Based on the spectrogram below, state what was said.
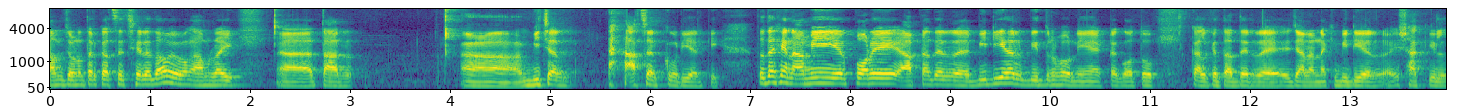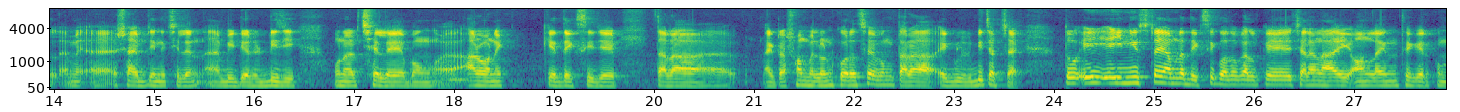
আম জনতার কাছে ছেড়ে দাও এবং আমরাই তার বিচার আচার করি আর কি। তো দেখেন, আমি এরপরে আপনাদের বিডিআর বিদ্রোহ নিয়ে একটা গত কালকে তাদের যারা নাকি বিডিআর শাকিল সাহেব যিনি ছিলেন বিডিআর ডিজি, ওনার ছেলে এবং আরও অনেককে দেখছি যে তারা একটা সম্মেলন করেছে এবং তারা এগুলোর বিচার চায়। তো এই এই নিউজটাই আমরা দেখছি। গতকালকে চ্যানেল আই অনলাইন থেকে এরকম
